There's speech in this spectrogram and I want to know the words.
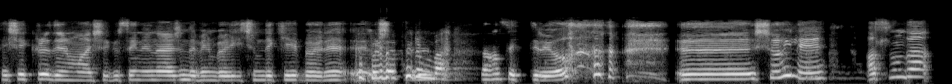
Teşekkür ederim Ayşegül. Senin enerjin de benim böyle içimdeki böyle e, Kıpırdatırım ben. dans ettiriyor. Ee, şöyle aslında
